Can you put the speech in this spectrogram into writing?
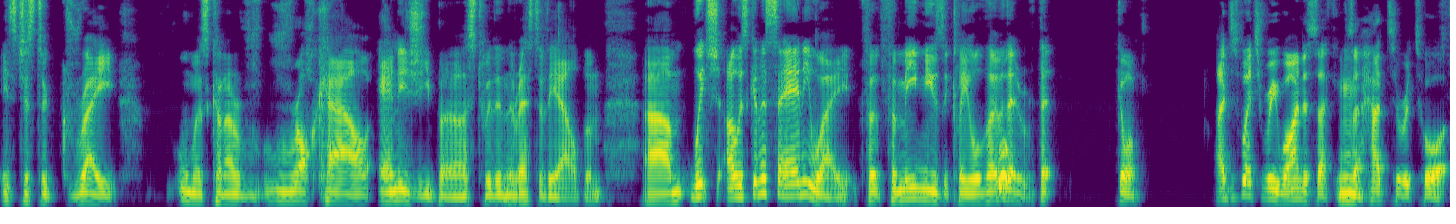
is just a great almost kind of rock out energy burst within the rest of the album. Um, which I was going to say anyway, for, for me musically, although well, they're, go on. I just wanted to rewind a second because mm. I had to retort.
